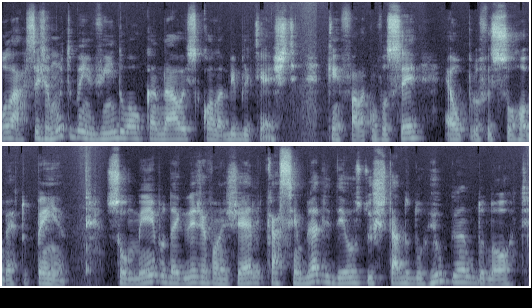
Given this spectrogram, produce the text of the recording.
Olá, seja muito bem-vindo ao canal Escola Biblicast. Quem fala com você é o professor Roberto Penha. Sou membro da Igreja Evangélica Assembleia de Deus do estado do Rio Grande do Norte,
